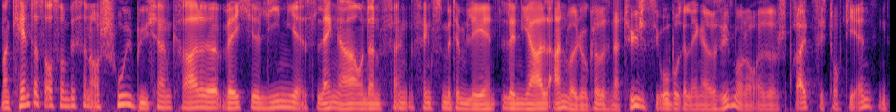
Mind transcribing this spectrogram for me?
Man kennt das auch so ein bisschen aus Schulbüchern, gerade welche Linie ist länger und dann fäng, fängst du mit dem Lineal an, weil du glaubst, natürlich ist die obere länger, das sieht man doch, also spreizt sich doch die Enden.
